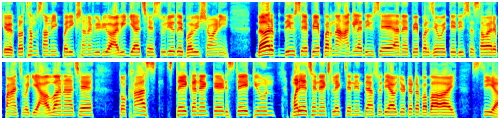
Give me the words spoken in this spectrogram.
કે પ્રથમ સામિક પરીક્ષાના વીડિયો આવી ગયા છે. સૂર્યોદય ભવિષ્યવાણી દર દિવસે પેપરના આગલા દિવસે અને પેપર જે હોય તે દિવસે સવારે પાંચ વાગ્યે આવવાના છે. તો ખાસ સ્ટે કનેક્ટેડ સ્ટે ટ્યુન મળીએ છે નેક્સ્ટ લેક્ચરની ત્યાં સુધી આવજો. ટાટા બાય સિયા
